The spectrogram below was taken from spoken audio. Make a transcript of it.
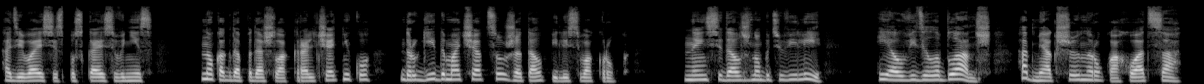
одеваясь и спускаясь вниз, но когда подошла к крольчатнику, другие домочадцы уже толпились вокруг. Нэнси, должно быть, увели. Я увидела бланш, обмякшую на руках у отца,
